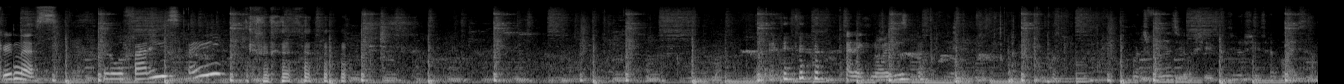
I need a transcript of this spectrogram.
goodness. Little fatties, hey? Eh? Panic noises. Much fun is your shoes? Because your shoes have lace on.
